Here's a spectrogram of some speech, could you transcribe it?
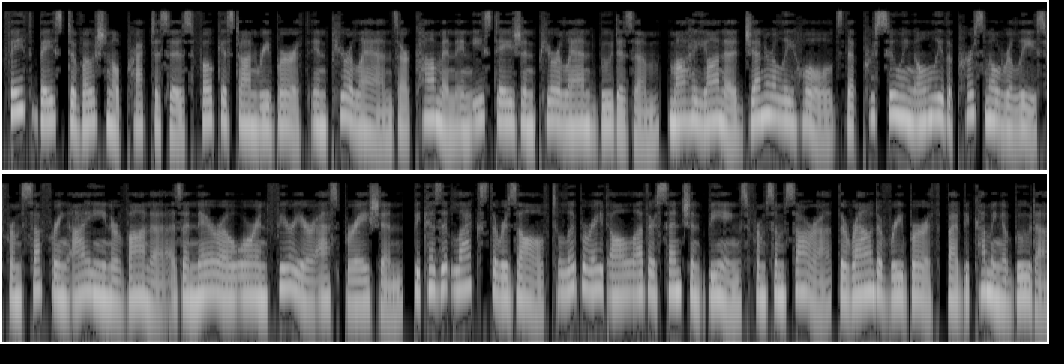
Faith-based devotional practices focused on rebirth in Pure Lands are common in East Asian Pure Land Buddhism. Mahayana generally holds that pursuing only the personal release from suffering i.e. nirvana is a narrow or inferior aspiration, because it lacks the resolve to liberate all other sentient beings from samsara the round of rebirth by becoming a Buddha.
